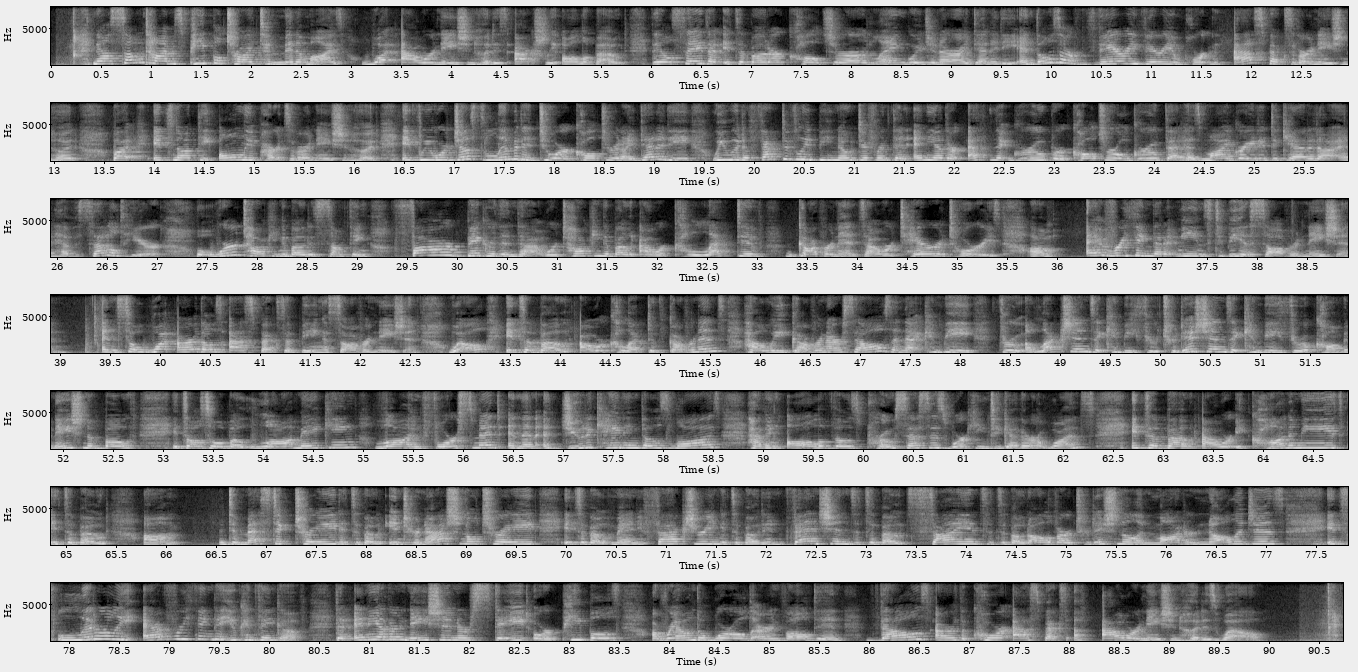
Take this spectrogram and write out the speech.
Now, sometimes people try to minimize what our nationhood is actually all about. They'll say that it's about our culture, our language, and our identity. And those are very, very important aspects of our nationhood, but it's not the only parts of our nationhood. If we were just limited to our culture and identity, we would effectively be no different than any other ethnic group or cultural group that has migrated to Canada and have settled here. What we're talking about is something far bigger bigger than that. We're talking about our collective governance, our territories, um, everything that it means to be a sovereign nation. And so, what are those aspects of being a sovereign nation? Well, it's about our collective governance, how we govern ourselves, and that can be through elections, it can be through traditions, it can be through a combination of both. It's also about lawmaking, law enforcement, and then adjudicating those laws, having all of those processes working together at once. It's about our economies, it's about um, domestic trade, it's about international trade, it's about manufacturing, it's about inventions, it's about science, it's about all of our traditional and modern knowledges. It's literally everything that you can think of that any other nation or state or peoples around the world are involved in. Those are the core aspects of our nationhood as well.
